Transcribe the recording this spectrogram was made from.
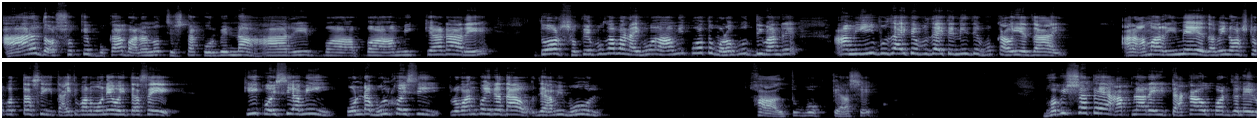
আর দর্শককে বোকা বানানোর চেষ্টা করবেন না। আরে বাবা! আমি ক্যাডা রে? দর্শককে বোকা বানাইবো? আমি কত বড় বুদ্ধিমান রে? আমি বুঝাইতে, বুঝাইতে নিজে বোকা হয়ে যাই। আর আমার ইমেজ আমি নষ্ট করতাছি তাই তোমার মনে হইতাছে। কি কইছি আমি? কোনটা ভুল কইছি? প্রমাণ কইরা দাও যে আমি ভুল। ফালতু বকতে আসে। ভবিষ্যতে আপনার এই টাকা উপার্জনের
